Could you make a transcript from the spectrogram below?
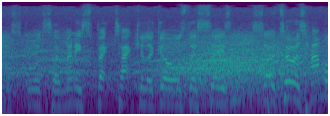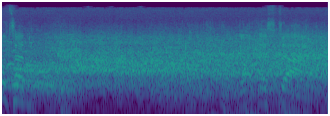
Who scored so many spectacular goals this season. So too has Hamilton. Not this time.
